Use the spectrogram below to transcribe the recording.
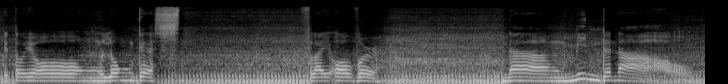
Ito yung longest flyover ng Mindanao.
